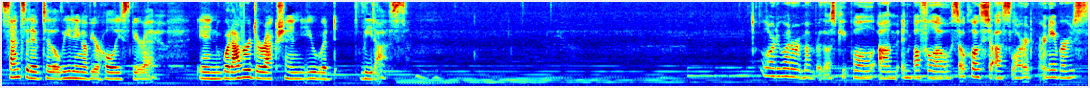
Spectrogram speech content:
sensitive to the leading of your Holy Spirit in whatever direction you would lead us. Lord, we want to remember those people um, in Buffalo, so close to us, Lord, our neighbors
